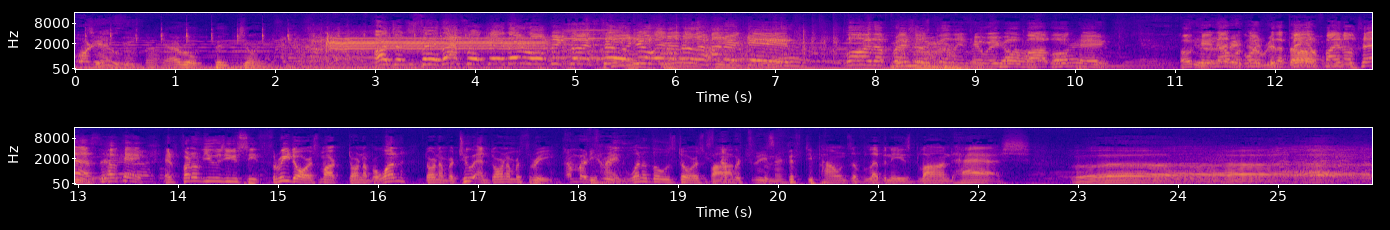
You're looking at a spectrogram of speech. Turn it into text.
40, I think. Yeah, I rolled big joints. Our judges say that's okay. They roll big joints too, and you win another 100 keys. Boy, the pressure's building. Here we go, Bob. Okay. Okay, now we're going for the big and final test. Okay, in front of you, you see three doors marked door number one, door number two, and door number three. Number Behind three. one of those doors, Bob, number three, is man. 50 pounds of Lebanese blonde hash. Uh,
